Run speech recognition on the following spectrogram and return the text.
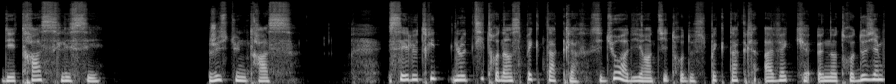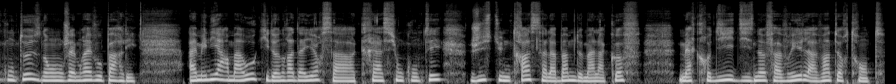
Des traces laissées. Juste une trace. C'est le, titre d'un spectacle. C'est dur à dire un titre de spectacle avec notre deuxième conteuse dont j'aimerais vous parler. Amélie Armao, qui donnera d'ailleurs sa création comptée Juste une trace à la BAM de Malakoff, mercredi 19 avril à 20h30.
